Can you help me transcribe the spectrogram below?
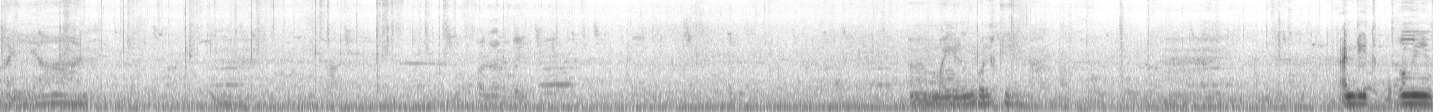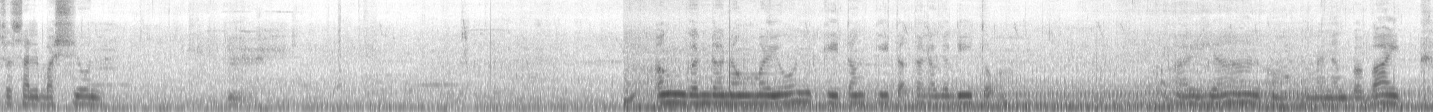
Ayan. Ah, Mayon Volcano. Andito po kami sa Salvasyon. Ang ganda ng mayon, kitang-kita talaga dito. Ayan, oh, may nagbabike.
